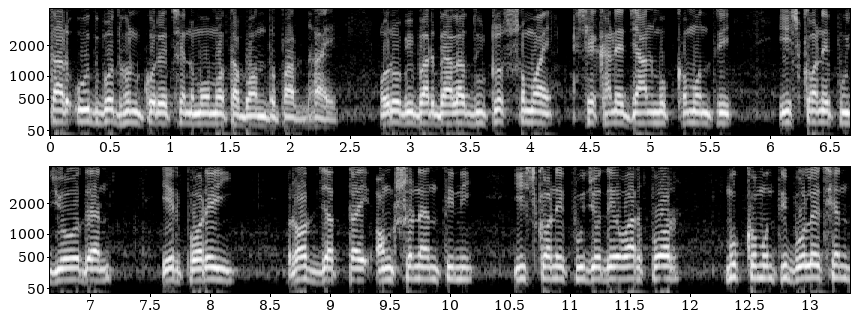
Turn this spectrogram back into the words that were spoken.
তার উদ্বোধন করেছেন মমতা বন্দ্যোপাধ্যায়। রবিবার বেলা দুটোর সময় সেখানে যান মুখ্যমন্ত্রী। ইস্কনে পুজোও দেন। এরপরেই রথযাত্রায় অংশ নেন তিনি। ইস্কনে পুজো দেওয়ার পর মুখ্যমন্ত্রী বলেছেন,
